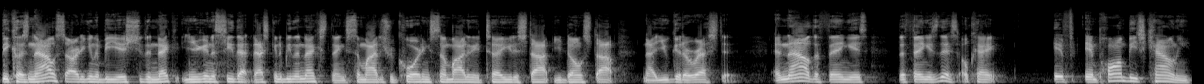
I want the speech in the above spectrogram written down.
because now it's already going to be issued. The next, you're going to see that that's going to be the next thing. Somebody's recording somebody. They tell you to stop. You don't stop. Now you get arrested. And now the thing is, the thing is this. Okay, if in Palm Beach County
